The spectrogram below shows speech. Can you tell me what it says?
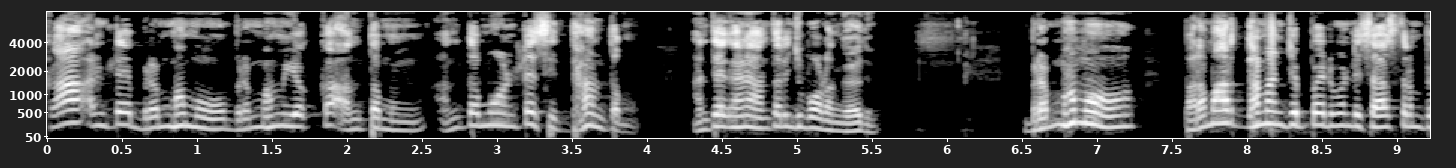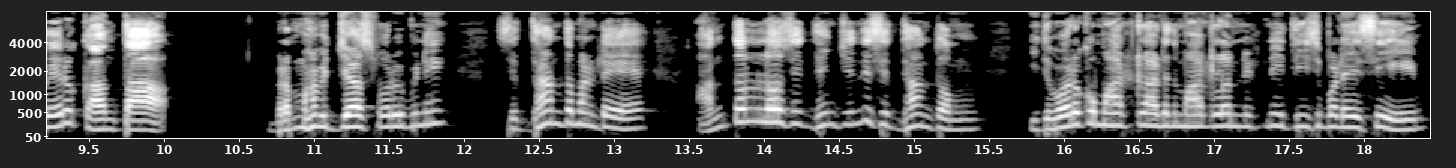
కా అంటే బ్రహ్మము బ్రహ్మం యొక్క అంతము అంతము అంటే సిద్ధాంతము. అంతేగాని అంతరించిపోవడం కాదు. బ్రహ్మము పరమార్థం అని చెప్పేటువంటి శాస్త్రం పేరు కాంత. బ్రహ్మ విద్యాస్వరూపిణి. సిద్ధాంతం అంటే అంతంలో సిద్ధించింది సిద్ధాంతం. ఇదివరకు మాట్లాడిన మాటలన్నింటినీ తీసిపడేసి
